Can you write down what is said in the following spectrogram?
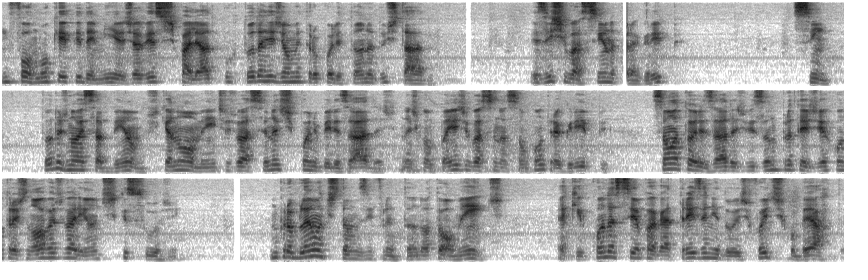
informou que a epidemia já havia se espalhado por toda a região metropolitana do estado. Existe vacina para a gripe? Sim, todos nós sabemos que anualmente as vacinas disponibilizadas nas campanhas de vacinação contra a gripe são atualizadas visando proteger contra as novas variantes que surgem. Um problema que estamos enfrentando atualmente é que, quando a cepa H3N2 foi descoberta,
